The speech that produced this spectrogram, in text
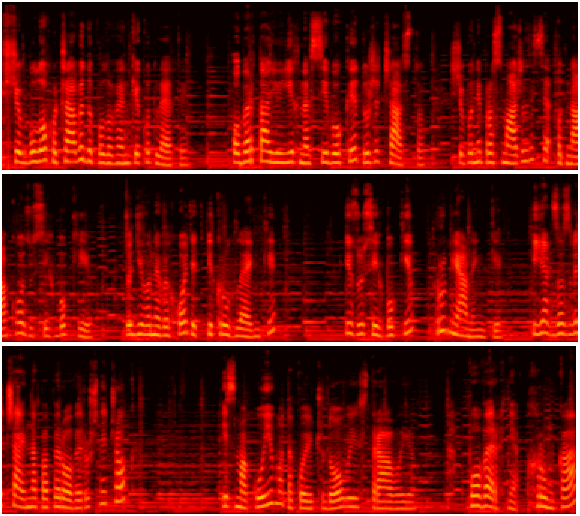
щоб було хоча б до половинки котлети. Обертаю їх на всі боки дуже часто, щоб вони просмажилися однаково з усіх боків. Тоді вони виходять і кругленькі, і з усіх боків рум'яненькі. І як зазвичай на паперовий рушничок, і смакуємо такою чудовою стравою. Поверхня хрумка,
